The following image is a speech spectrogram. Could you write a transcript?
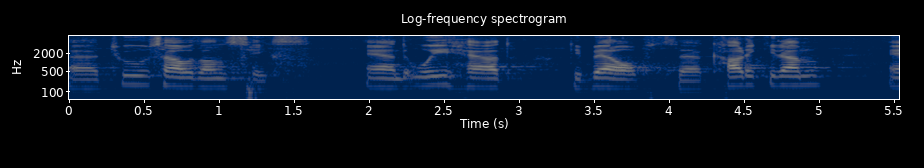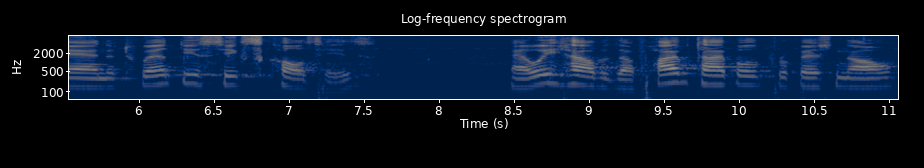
uh, 2006, and we had developed the curriculum and 26 courses and we have the five type of professional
